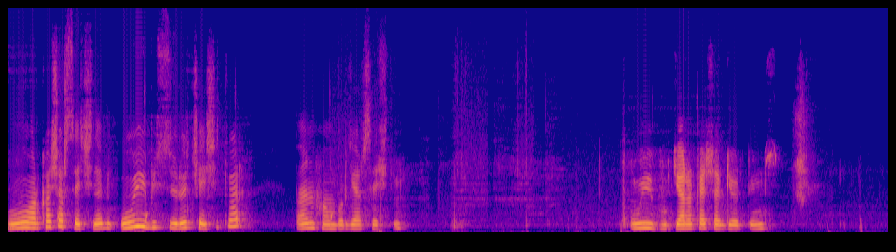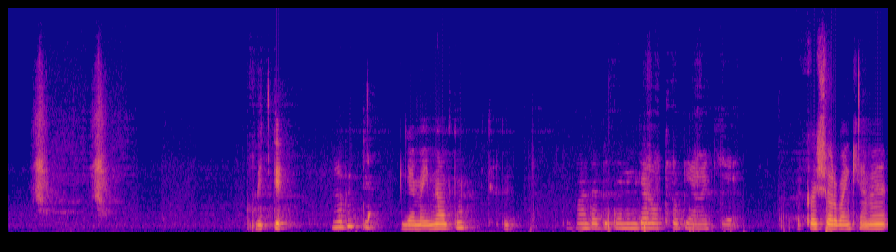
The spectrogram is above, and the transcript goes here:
Oo arkadaşlar seçilebilir. Uy bir sürü çeşit var. Ben hamburger seçtim. Uy burger arkadaşlar gördüğünüz. Bitti. Ne bitti? Yemeğimi aldım. Bitirdim. Ben de bir deneyim gel oturup yemek yiyelim. Arkadaşlar ben kendime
